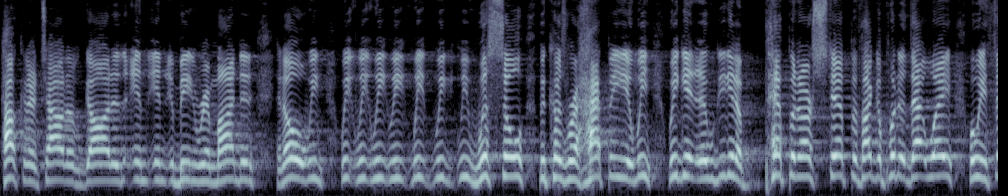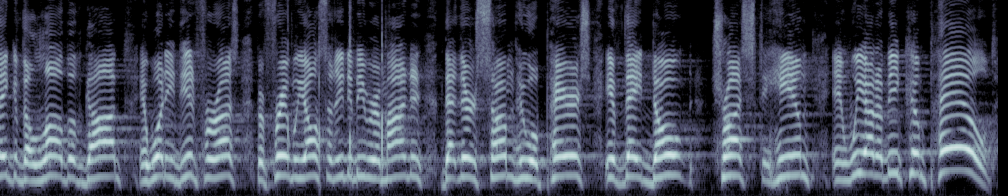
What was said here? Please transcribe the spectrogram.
How can a child of God, in, in, in being reminded, and oh, we, we, we, we, we, we, we whistle because we're happy and we, we, get, we get a pep in our step, if I could put it that way, when we think of the love of God and what He did for us. But, friend, we also need to be reminded that there's some who will perish if they don't trust Him, and we ought to be compelled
